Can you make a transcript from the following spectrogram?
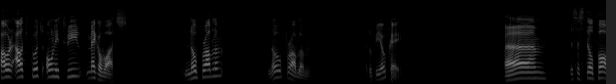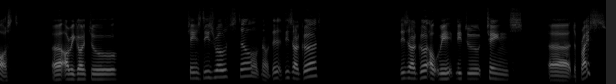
Power output only 3 megawatts. No problem. No problem. It'll be okay. Um, this is still paused. Uh, are we going to change these roads still? No, th these are good. These are good. Oh, we need to change uh, the price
